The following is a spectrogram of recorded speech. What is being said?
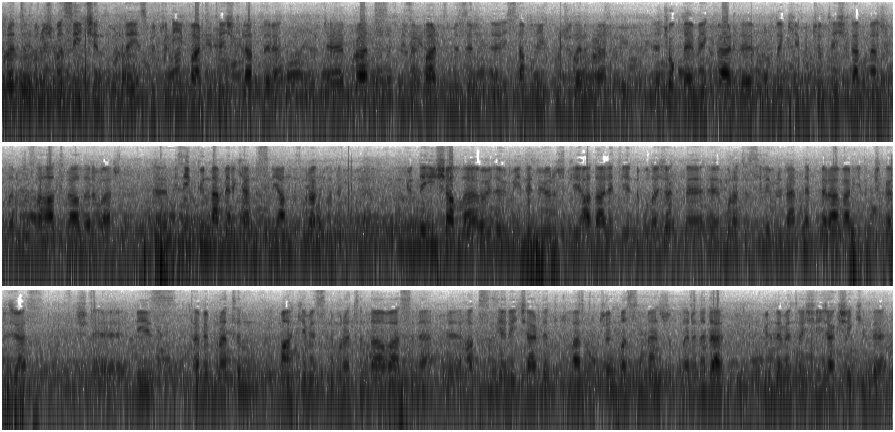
Murat'ın duruşması için buradayız. Bütün İyi Parti teşkilatları. Ee, Murat bizim partimizin e, İstanbul ilk kurucularından. E, çok da emek verdi. Buradaki bütün teşkilat mensuplarımızla hatıraları var. E, biz ilk günden beri kendisini yalnız bırakmadık. Bugün de inşallah öyle ümit ediyoruz ki adalet yerini bulacak ve e, Murat'ı Silivri'den hep beraber gidip çıkaracağız. Ee, biz tabi Murat'ın mahkemesini, Murat'ın davasını e, haksız yere içeride tutulan bütün basın mensuplarını da gündeme taşıyacak şekilde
